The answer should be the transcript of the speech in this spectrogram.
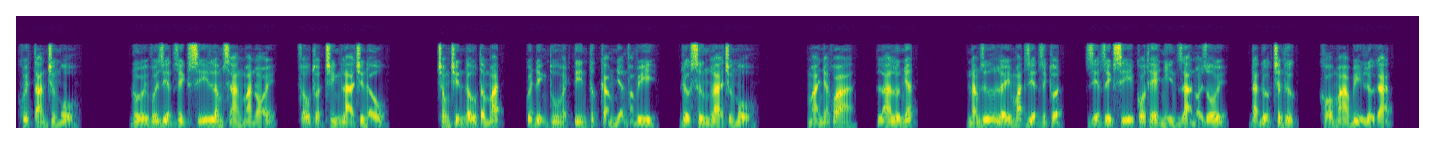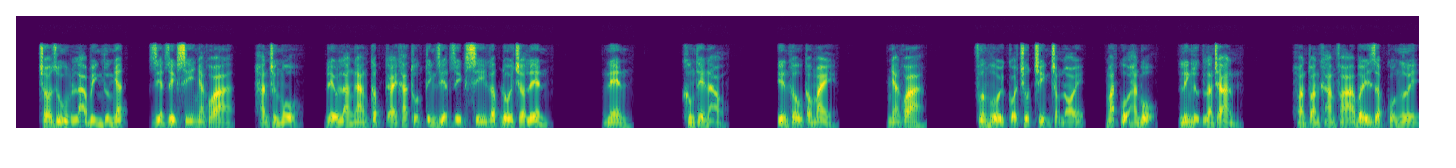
Khuyết tán trường mổ. Đối với diện dịch sĩ lâm sàng mà nói phẫu thuật chính là chiến đấu trong chiến đấu tầm mắt, quyết định thu hoạch tin tức cảm nhận phạm vi, được xưng là trường mổ. Mà nhã khoa là lớn nhất. Nắm giữ lấy mắt diện dịch thuật diện dịch sĩ có thể nhìn ra nói dối, đạt được chân thực, khó mà bị lừa gạt. Cho dù là bình thường nhất diện dịch sĩ nhã khoa, hắn trường mổ, đều là ngang cấp cái khác thuộc tính diện dịch sĩ gấp đôi trở lên. Nên, không thể nào. Tiến khâu cao mày. Nhã khoa. Phương hồi có chút trịnh trọng nói, mắt của hắn bộ, linh lực lan tràn. Hoàn toàn khám phá bẫy dập của ngươi.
